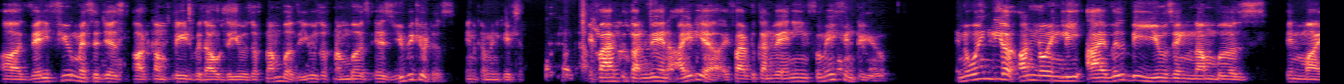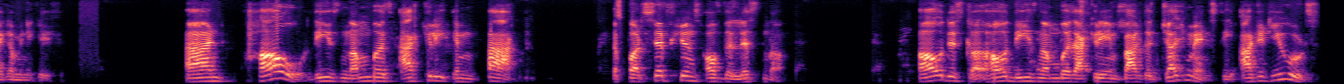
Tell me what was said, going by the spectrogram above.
uh, very few messages are complete without the use of numbers. The use of numbers is ubiquitous in communication. If I have to convey an idea, if I have to convey any information to you, knowingly or unknowingly, I will be using numbers in my communication. And how these numbers actually impact the perceptions of the listener, how this how these numbers actually impact the judgments, the attitudes,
